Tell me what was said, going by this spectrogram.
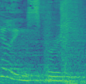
Killing spree.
